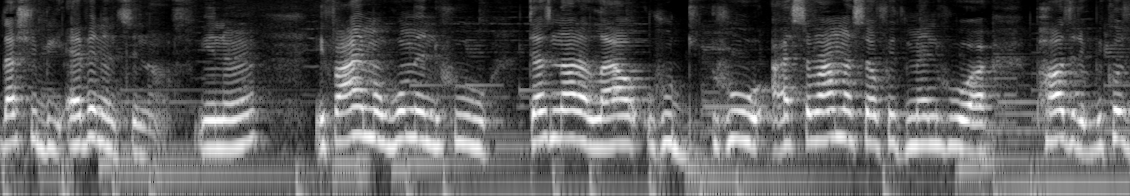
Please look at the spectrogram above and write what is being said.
that should be evidence enough, you know? If I am a woman who does not allow who who I surround myself with men who are positive because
